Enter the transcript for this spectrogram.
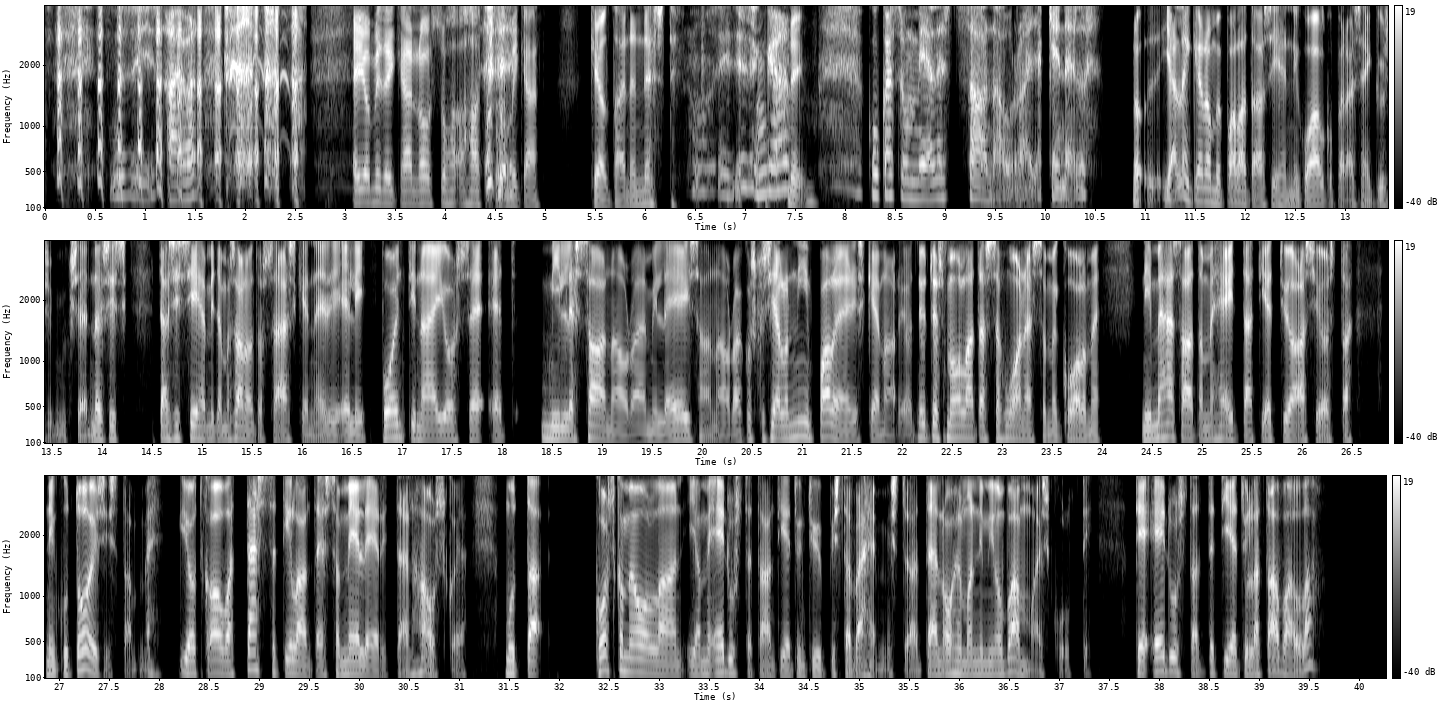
no siis, aivan. ei ole mitenkään noussut hattuun mikään keltainen neste. Ei tietenkään. Niin. Kuka sun mielestä saa nauraa ja kenelle? No jälleen kerran me palataan siihen niin kuin alkuperäiseen kysymykseen. No siis, tai siis siihen, mitä mä sanoin tuossa äsken. Eli, eli pointtina ei ole se, että mille saa nauraa ja mille ei saa nauraa, koska siellä on niin paljon eri skenaarioita. Nyt jos me ollaan tässä huoneessamme kolme, niin mehän saatamme heittää tiettyjä asioista niin kuin toisistamme, jotka ovat tässä tilanteessa meille erittäin hauskoja. Mutta koska me ollaan ja me edustetaan tietyn tyyppistä vähemmistöä, tämän ohjelman nimi on vammaiskultti, te edustatte tietyllä tavalla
